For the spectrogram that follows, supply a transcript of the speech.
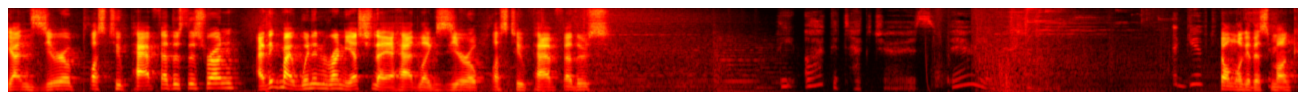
Gotten zero plus two pab feathers this run? I think my win and run yesterday, I had like zero plus two pab feathers. The architecture is very original. A gift. Don't look at this monk.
